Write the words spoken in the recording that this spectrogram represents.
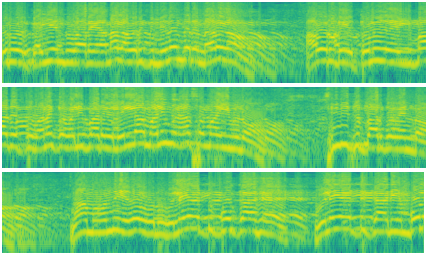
ஒருவர் கையேந்துவாரே ஆனால் அவருக்கு நிரந்தர நரகம். அவருடைய தொழுகை இபாதத்து வணக்க வழிபாடுகள் எல்லாம் அழிந்து நாசமாகிவிடும். சிந்தித்து பார்க்க வேண்டும். நாம வந்து ஏதோ ஒரு விளையாட்டு போக்காக விளையாட்டு காரியம் போல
